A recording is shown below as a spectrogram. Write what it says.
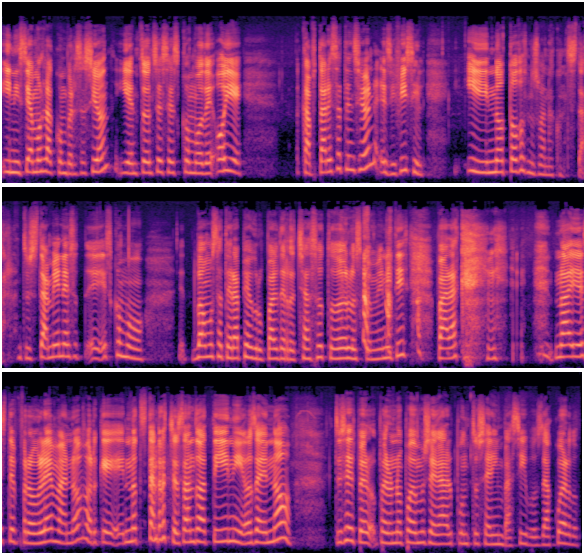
iniciamos la conversación y entonces es como de, oye, captar esa atención es difícil y no todos nos van a contestar. Entonces también eso es como vamos a terapia grupal de rechazo todos los communities para que no haya este problema, ¿no? Porque no te están rechazando a ti ni, o sea, no. Entonces, pero, pero no podemos llegar al punto de ser invasivos, ¿de acuerdo?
